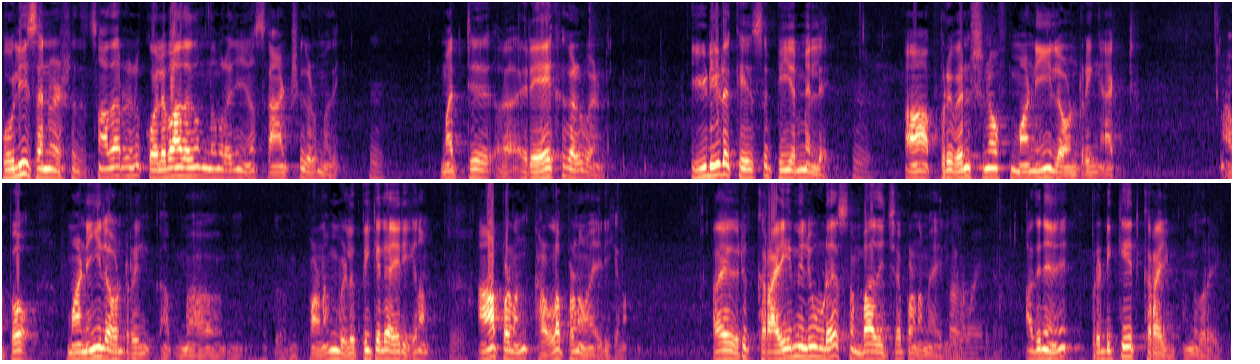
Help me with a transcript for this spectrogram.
പോലീസ് അന്വേഷണത്തിൽ സാധാരണ ഒരു കൊലപാതകം എന്ന് പറഞ്ഞു കഴിഞ്ഞാൽ സാക്ഷികൾ മതി. മറ്റ് രേഖകൾ വേണ്ട. ഇ ഡിയുടെ case P M L A. ആ prevention of money laundering act. അപ്പോൾ മണി ലോണ്ടറിങ് പണം വെളുപ്പിക്കലായിരിക്കണം. ആ പണം കള്ളപ്പണമായിരിക്കണം. അതായത് ഒരു ക്രൈമിലൂടെ സമ്പാദിച്ച പണമായിരിക്കണം. അതിന് പ്രെഡിക്കേറ്റ് ക്രൈം എന്ന് പറയും.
